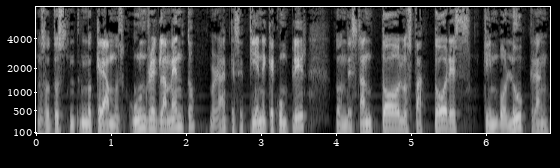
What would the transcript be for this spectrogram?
Nosotros no creamos un reglamento, ¿verdad? Que se tiene que cumplir, donde están todos los factores que involucran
